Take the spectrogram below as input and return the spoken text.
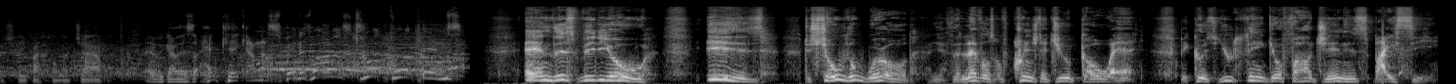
Actually back on the jab. There we go, there's a head kick and a spin as well. It's dropped Watkins. And this video is to show the world the levels of cringe that you go at because you think your Fajin is spicy.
